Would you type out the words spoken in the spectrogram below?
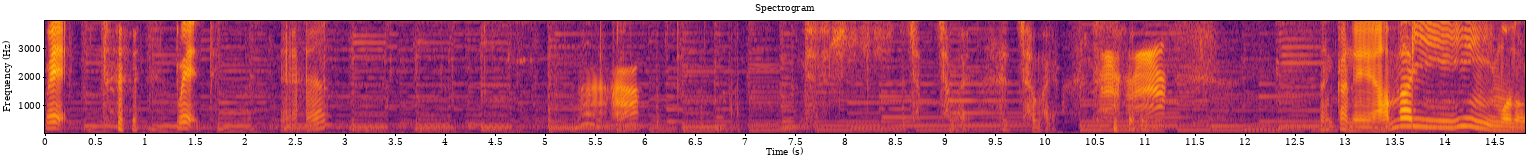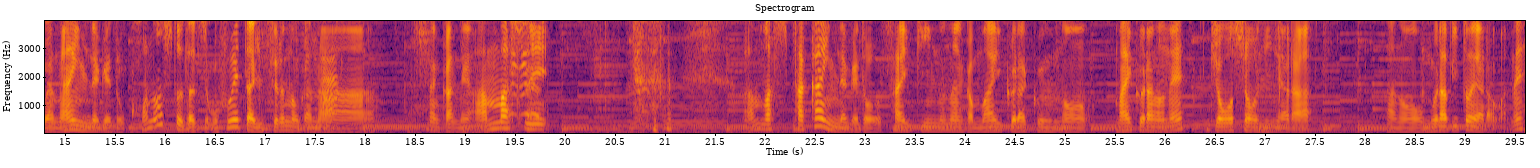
ウェイ。ウェイって。邪魔や。邪魔や。なんかねあんまりいいものがないんだけどこの人たちも増えたりするのかな。なんかねあんましあんま高いんだけど最近のなんかマイクラくんのマイクラのね上昇人やらあの村人やらはね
